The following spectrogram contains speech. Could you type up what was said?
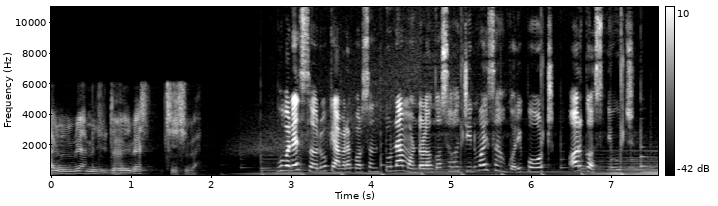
ଆଗକୁ ବି ଆମେ ଯୁଦ୍ଧ କରିବା ଶିଖିବା ଭୁବନେଶ୍ୱରରୁ କ୍ୟାମେରା ପର୍ସନ ଟୁନା ମଣ୍ଡଳଙ୍କ ସହ ଚିନ୍ମୟ ସାହୁଙ୍କ ରିପୋର୍ଟ ଅର୍ଗସ୍ ନ୍ୟୁଜ୍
